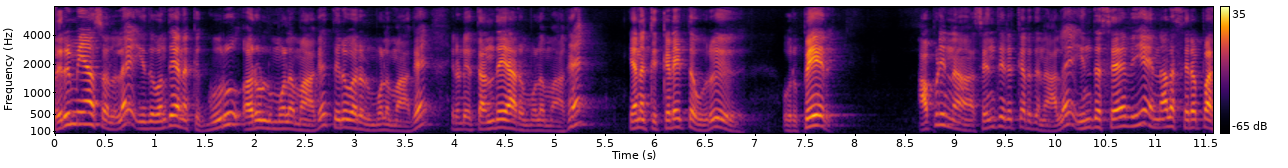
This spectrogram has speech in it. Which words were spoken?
பெருமையாக சொல்லலை. இது வந்து எனக்கு குரு அருள் மூலமாக திருவருள் மூலமாக என்னுடைய தந்தையார் மூலமாக எனக்கு கிடைத்த ஒரு ஒரு பேர். அப்படி நான் செஞ்சுருக்கிறதுனால இந்த சேவையை என்னால் சிறப்பாக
